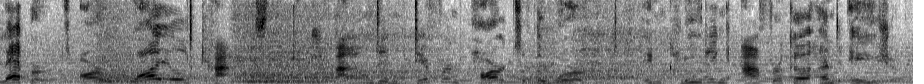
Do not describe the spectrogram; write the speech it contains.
Leopards are wild cats that can be found in different parts of the world, including Africa and Asia.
